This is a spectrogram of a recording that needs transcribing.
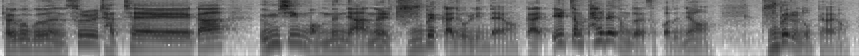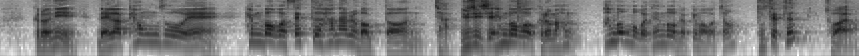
결국은 술 자체가 음식 먹는 양을 두 배까지 올린대요. 그러니까 1.8배 정도였었거든요. 두 배를 높여요. 그러니 내가 평소에 햄버거 세트 하나를 먹던, 자, 유지 씨 햄버거 그러면 한, 한번 먹을 때 햄버거 몇 개 먹었죠? 두 세트? 좋아요.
